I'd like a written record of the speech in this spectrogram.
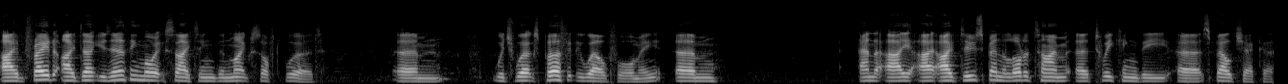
I'm afraid I don't use anything more exciting than Microsoft Word, um, which works perfectly well for me. Um, and I, I, I, do spend a lot of time uh, tweaking the uh, spell checker,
